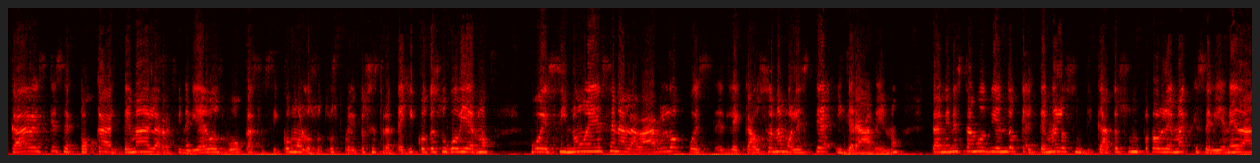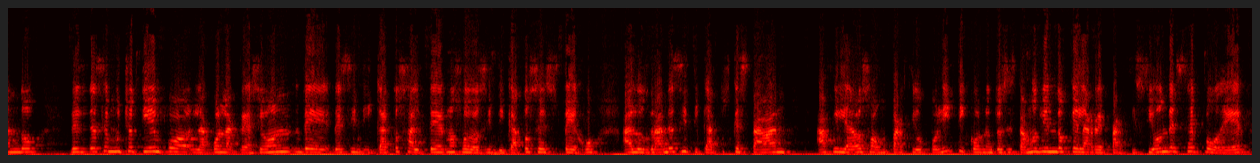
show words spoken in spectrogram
cada vez que se toca el tema de la refinería de dos bocas, así como los otros proyectos estratégicos de su gobierno, pues si no es en alabarlo, pues eh, le causa una molestia y grave, ¿no? También estamos viendo que el tema de los sindicatos es un problema que se viene dando desde hace mucho tiempo con la creación de, sindicatos alternos o de sindicatos espejo a los grandes sindicatos que estaban afiliados a un partido político. Entonces estamos viendo que la repartición de ese poder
